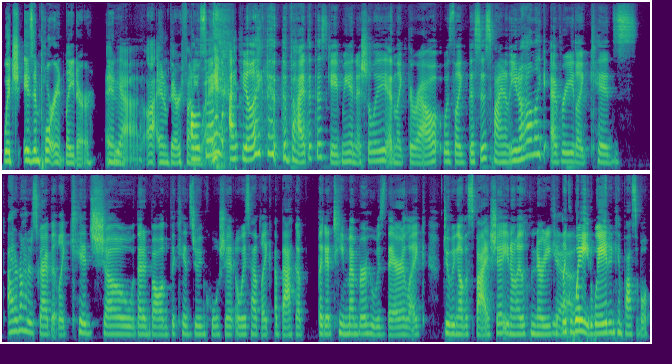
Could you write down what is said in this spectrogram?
which is important later in Yeah. uh, in a very funny way. also, way. I feel like the, the vibe that this gave me initially and like throughout was like, this is finally, you know how like every like kids, I don't know how to describe it, like kids show that involved the kids doing cool shit always had like a backup, like a team member who was there, like doing all the spy shit, you know, like the nerdy, kid, Yeah. like Wade, Wade and Kim Possible.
